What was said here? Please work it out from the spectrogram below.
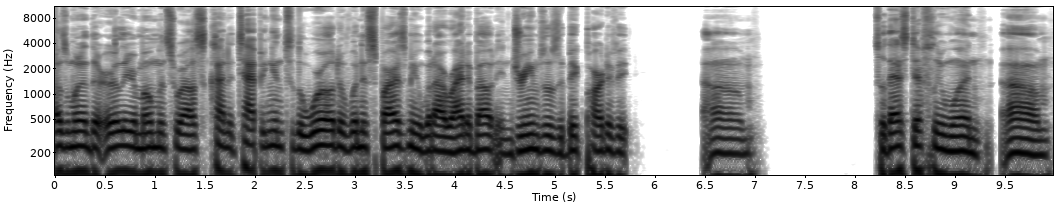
that was one of the earlier moments where I was kind of tapping into the world of what inspires me what I write about, and dreams was a big part of it. Um, so that's definitely one. Um,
